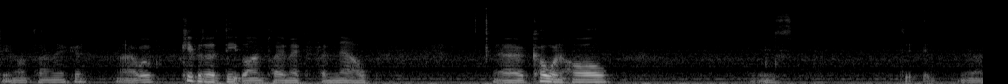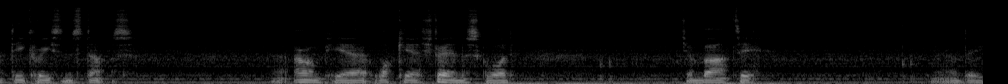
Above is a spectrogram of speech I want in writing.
deep line playmaker. Alright, we'll keep it a deep line playmaker for now. Uh, Cohen Hall is de no, decreasing stats. Uh, Aaron Pierre, Lockyer, straight in the squad. Jombati. I'll do.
